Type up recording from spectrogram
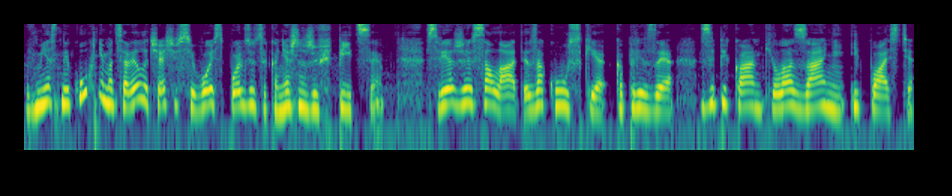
В местной кухне моцарелла чаще всего используется, конечно же, в пицце. Свежие салаты, закуски, капризе, запеканки, лазаньи и пасти.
